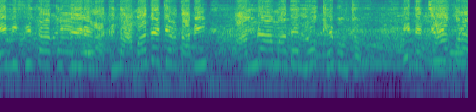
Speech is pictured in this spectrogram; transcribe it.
এই মিছিল তারা করতে দেবে না। কিন্তু আমাদের যেটা দাবি, আমরা আমাদের লক্ষ্যে পৌঁছবো। এতে যা করে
